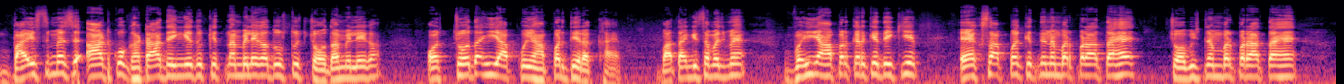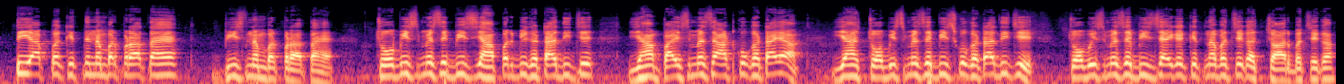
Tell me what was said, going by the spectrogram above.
बाईस में से आठ को घटा देंगे तो कितना मिलेगा दोस्तों? चौदह मिलेगा। और चौदह ही आपको यहाँ पर दे रखा है। बात आगे समझ में? वही यहाँ पर करके देखिए। एक्स आपका कितने नंबर पर आता है? चौबीस नंबर पर आता है। टी आपका कितने नंबर पर आता है? बीस नंबर पर आता है। चौबीस में से बीस यहाँ पर भी घटा दीजिए। यहाँ बाईस में से आठ को घटाया, यहाँ चौबीस में से बीस को घटा दीजिए। चौबीस में से बीस जाएगा, कितना बचेगा? चार बचेगा।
